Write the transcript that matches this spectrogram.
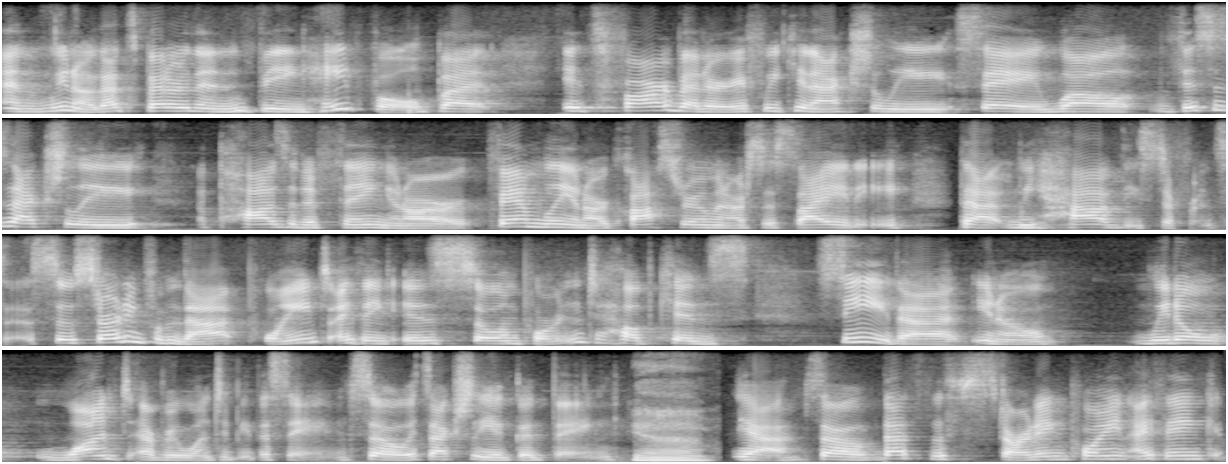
And, you know, that's better than being hateful, but it's far better if we can actually say, well, this is actually a positive thing in our family, in our classroom, in our society that we have these differences. So, starting from that point, I think is so important to help kids see that, you know, we don't want everyone to be the same. So it's actually a good thing. Yeah. Yeah. So that's the starting point, I think.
